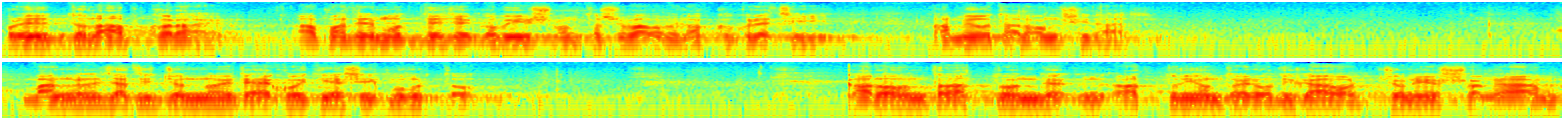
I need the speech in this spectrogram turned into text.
প্রতিনিধিত্ব লাভ করায় আপনাদের মধ্যে যে গভীর সন্তোষের ভাব আমি লক্ষ্য করেছি আমিও তার অংশীদার। বাঙালি জাতির জন্য এটা এক ঐতিহাসিক মুহূর্ত। কারণ তার আত্মন- আত্মনিয়ন্ত্রণের অধিকার অর্জনের সংগ্রাম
